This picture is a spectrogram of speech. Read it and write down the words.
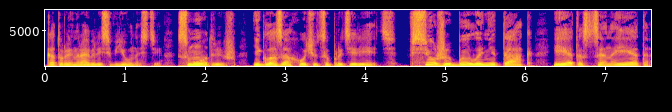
которые нравились в юности. Смотришь, и глаза хочется протереть. Все же было не так. И эта сцена, и эта.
